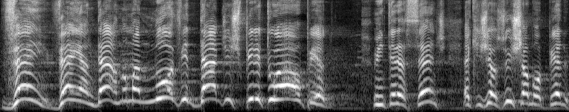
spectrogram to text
vem, vem andar numa novidade espiritual, Pedro. O interessante é que Jesus chamou Pedro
